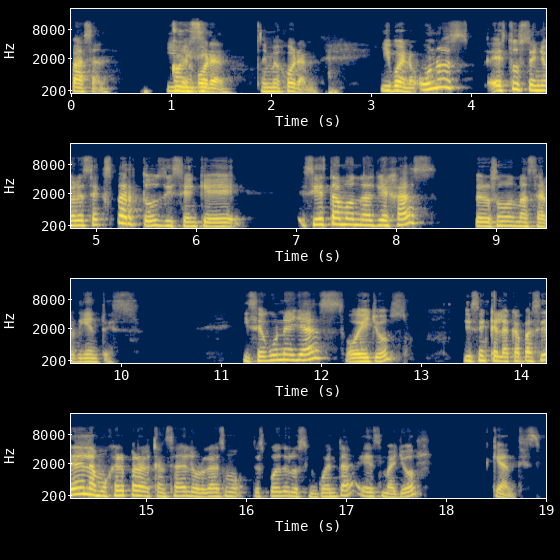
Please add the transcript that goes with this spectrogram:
pasan y mejoran, y mejoran. Y bueno, unos, estos señores expertos dicen que sí estamos más viejas, pero somos más ardientes. Y según ellas o ellos, dicen que la capacidad de la mujer para alcanzar el orgasmo después de los 50 es mayor que antes.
